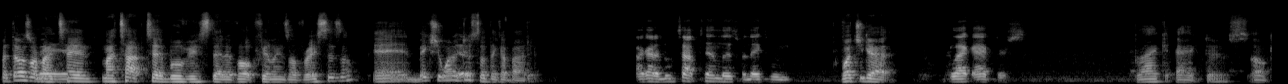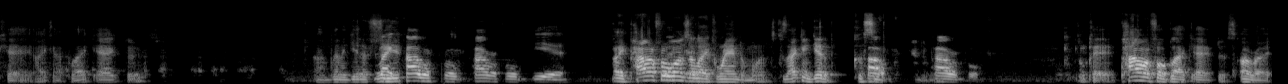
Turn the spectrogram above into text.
But those are my Man. 10, my top 10 movies that evoke feelings of racism and makes you want to Yeah. do something about it. I got a new top ten list for next week. What you got? Black actors. Black actors. Okay, I got black actors. I'm gonna get a few Like powerful, powerful, yeah, Like powerful black ones or like random ones because I can get a some powerful. Okay, powerful black actors. All right.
